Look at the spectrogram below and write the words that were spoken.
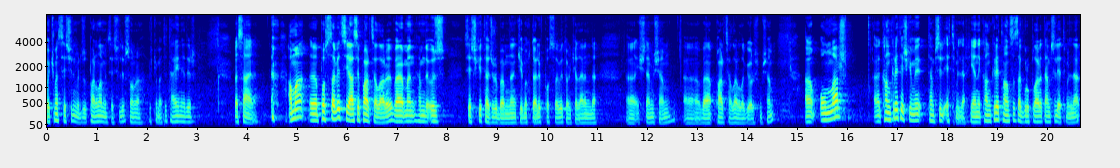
Hökumət seçilmir, parlament seçilir, sonra hökuməti təyin edir və s. Amma postsovet siyasi partiyaları və mən həm də öz seçki təcrübəmdən ki, müxtəlif postsovet ölkələrində ə, işləmişəm ə, və partiyalarla görüşmüşəm. Ə, onlar konkret heç kimi təmsil etmirlər. Yəni konkret hansısa qrupları təmsil etmirlər.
